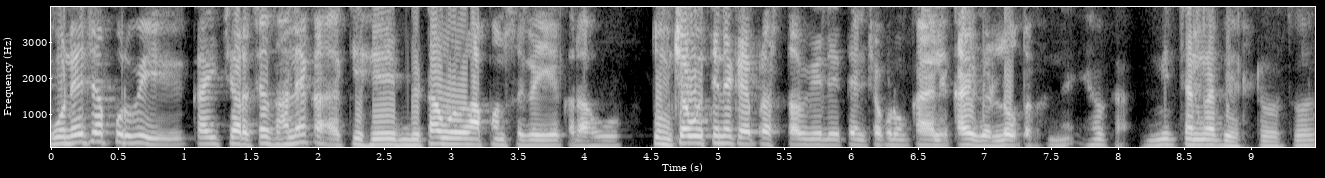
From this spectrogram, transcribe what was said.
होण्याच्या पूर्वी काही चर्चा झाल्या का? की हे मिटावं आपण सगळे एक राहू? तुमच्या वतीने काय प्रस्ताव गेले? त्यांच्याकडून काय आले? काय घडलं होतं? का? नाही हो का मी त्यांना भेटलो होतो.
